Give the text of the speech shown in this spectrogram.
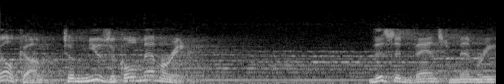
Welcome to Musical Memory. This advanced memory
